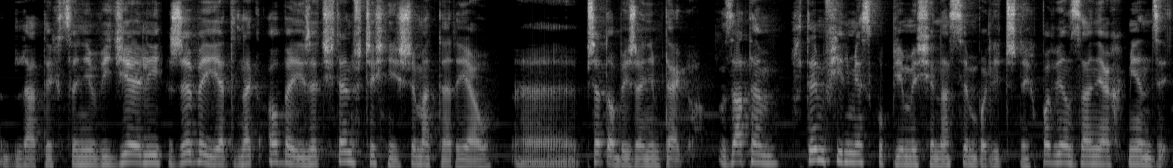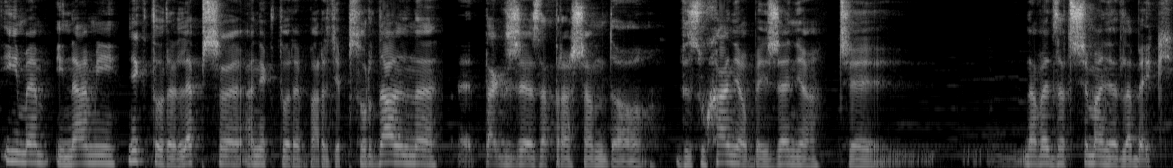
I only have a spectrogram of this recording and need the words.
dla tych, co nie widzieli, żeby jednak obejrzeć ten wcześniejszy materiał e, przed obejrzeniem tego. Zatem w tym filmie skupimy się na symbolicznych powiązaniach między imem i nami, niektóre lepsze, a niektóre bardziej absurdalne. E, także zapraszam do wysłuchania, obejrzenia, czy nawet zatrzymania dla beki.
